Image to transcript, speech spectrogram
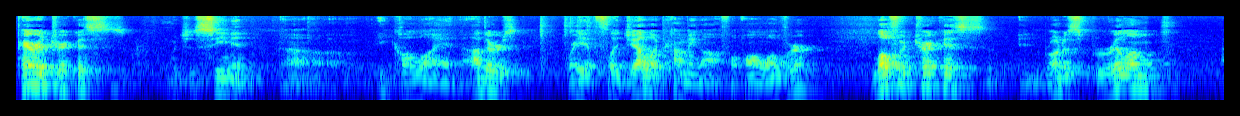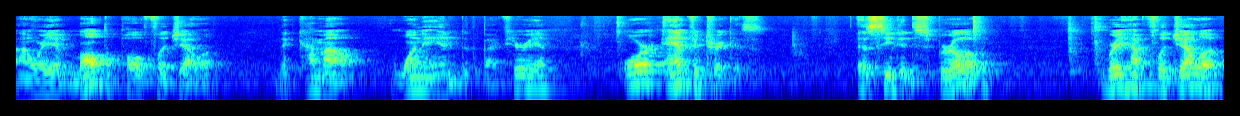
peritrichous, which is seen in uh, E. coli and others, where you have flagella coming off all over. Lophotrichous in Rhodospirillum, uh, where you have multiple flagella that come out one end of the bacteria. Or seen in Spirillum, where you have flagella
